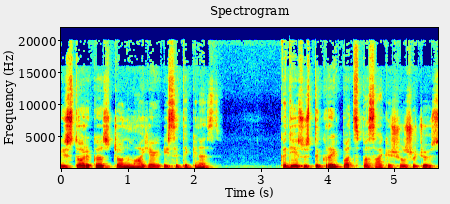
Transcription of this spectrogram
istorikas John Mayer įsitikinęs, kad Jėzus tikrai pats pasakė šios žodžius,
